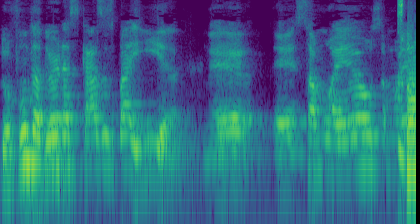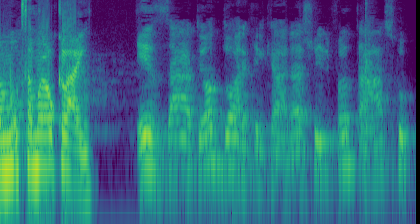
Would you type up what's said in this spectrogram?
do fundador das Casas Bahia, né? É Samuel, Samuel. Samuel Klein. Exato, eu adoro aquele cara, acho ele fantástico.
